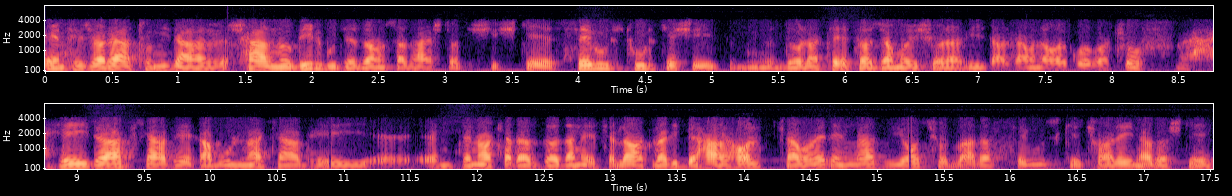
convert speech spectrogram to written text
انفجار اتمی در شرنوبیل بود 1986 که سه روز طول کشید. دولت اتحاد جماهیر شوروی در زمان آقای گورباچوف هی رد کرد هی قبول نکرد هی امتناع کرد از دادن اطلاعات. ولی به هر حال شواهد انقدر زیاد شد بعد از سه روز که چاره ای نداشت که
